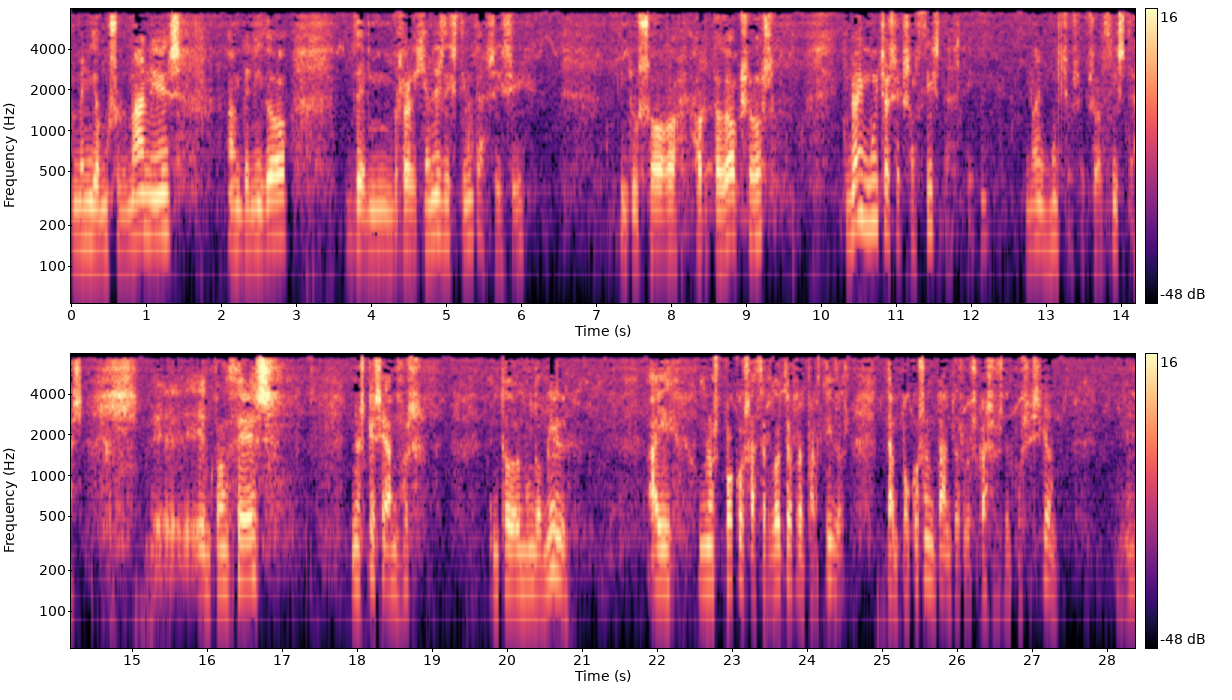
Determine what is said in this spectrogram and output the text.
han venido musulmanes, han venido de religiones distintas, sí, sí. Incluso ortodoxos. No hay muchos exorcistas, ¿sí? no hay muchos exorcistas. Eh, entonces, no es que seamos en todo el mundo mil, hay unos pocos sacerdotes repartidos. Tampoco son tantos los casos de posesión. ¿eh?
